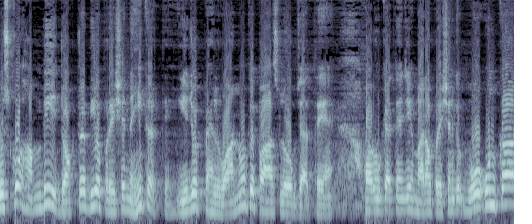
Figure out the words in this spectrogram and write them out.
उसको हम भी डॉक्टर भी ऑपरेशन नहीं करते। ये जो पहलवानों के पास लोग जाते हैं और वो कहते हैं, जी, हमारा ऑपरेशन वो उनका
